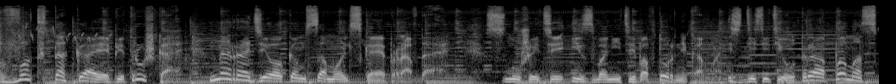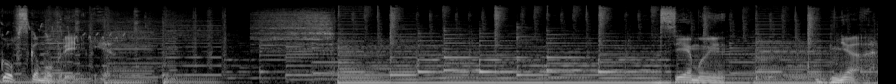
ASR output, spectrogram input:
Вот такая петрушка на радио «Комсомольская правда». Слушайте и звоните по вторникам с 10 утра по московскому времени. Темы дня.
